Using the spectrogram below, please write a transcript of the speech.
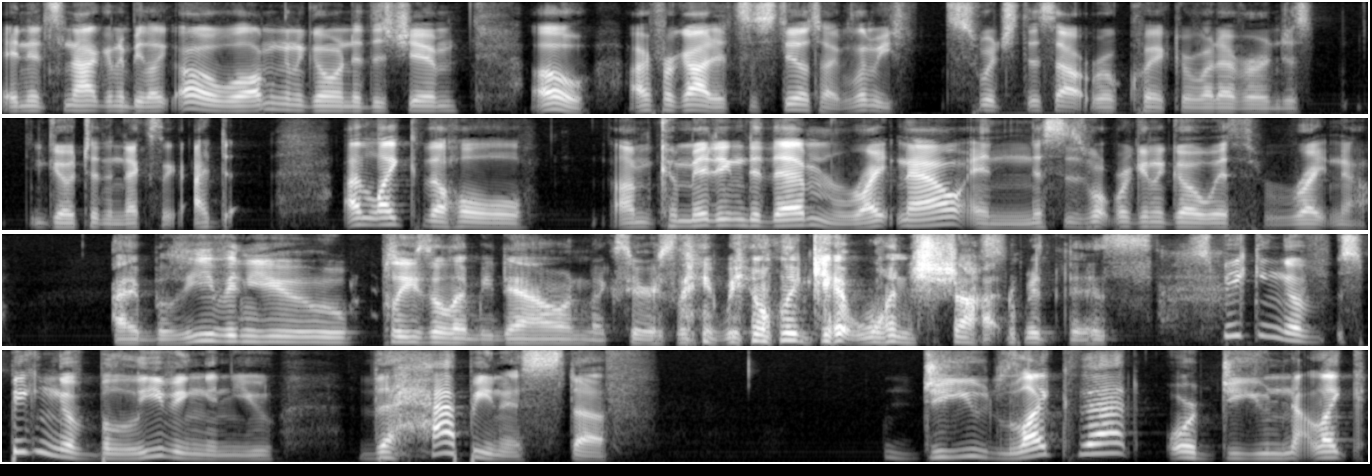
and it's not going to be like, oh, well, I'm going to go into this gym. Oh, I forgot it's a steel type. Let me switch this out real quick or whatever and just go to the next thing. I, I like the whole, I'm committing to them right now, and this is what we're going to go with right now. I believe in you. Please don't let me down. Like seriously, we only get one shot with this. Speaking of speaking of believing in you, the happiness stuff. Do you like that or do you not like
